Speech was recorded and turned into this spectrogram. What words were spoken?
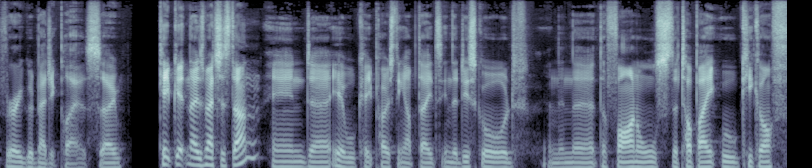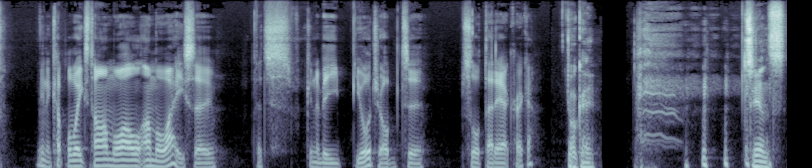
very good Magic players. So keep getting those matches done, and uh, yeah, we'll keep posting updates in the Discord, and then the the finals, the top eight, will kick off in a couple of weeks' time while I'm away. So that's going to be your job to sort that out, Cracker. Okay. Sounds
